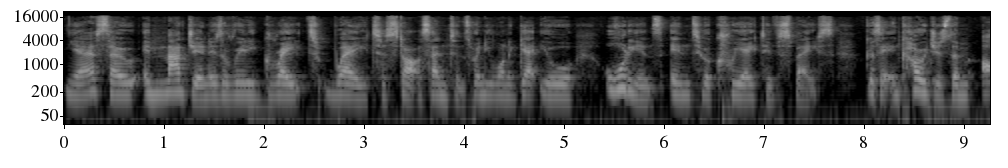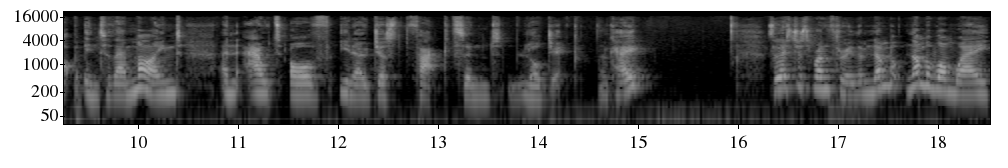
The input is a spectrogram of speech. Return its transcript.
Yeah, so imagine is a really great way to start a sentence when you want to get your audience into a creative space because it encourages them up into their mind and out of, you know, just facts and logic. Okay? So let's just run through them. Number number one way,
